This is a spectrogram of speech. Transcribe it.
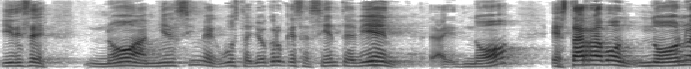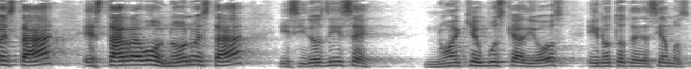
Y dice, no, a mí así me gusta, yo creo que se siente bien. No, está rabón, no, no está, está rabón, no, no está. Y si Dios dice, no hay quien busque a Dios, y nosotros te decíamos,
